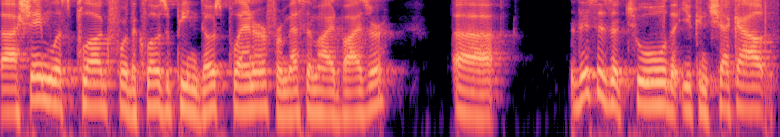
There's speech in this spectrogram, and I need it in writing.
Uh, shameless plug for the clozapine dose planner from SMI Advisor. Uh, this is a tool that you can check out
